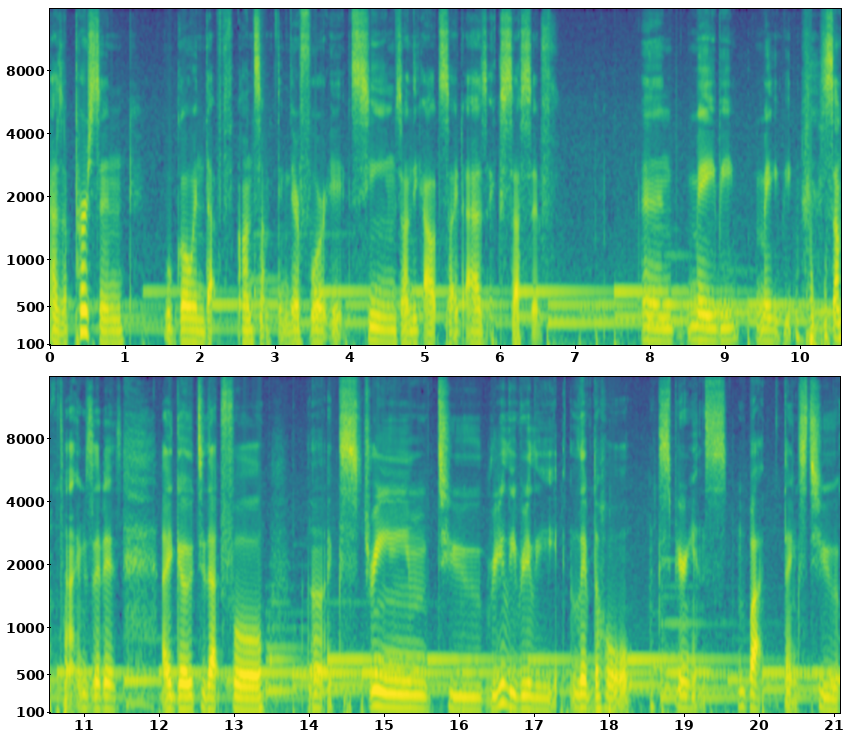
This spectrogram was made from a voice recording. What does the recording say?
as a person will go in depth on something. Therefore, it seems on the outside as excessive. And maybe, maybe, sometimes it is. I go to that full uh, extreme to really, really live the whole experience. But thanks to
